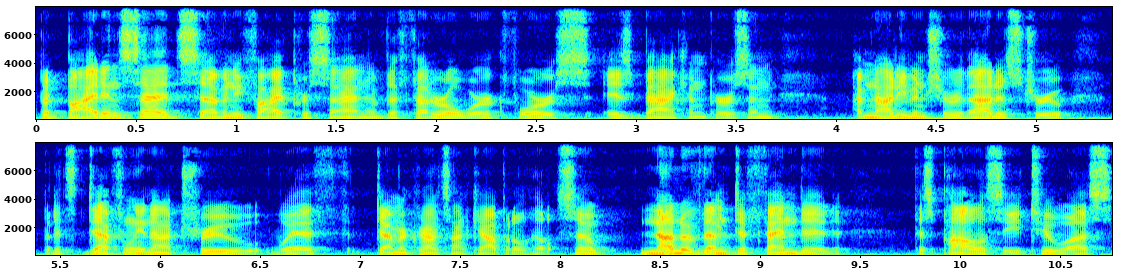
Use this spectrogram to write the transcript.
But Biden said 75% of the federal workforce is back in person. I'm not even sure that is true, but it's definitely not true with Democrats on Capitol Hill. So none of them defended this policy to us.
